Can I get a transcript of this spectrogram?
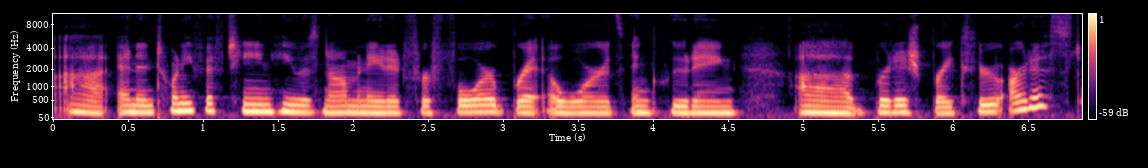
uh, and in 2015 he was nominated for four Brit Awards, including uh, British Breakthrough Artist.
